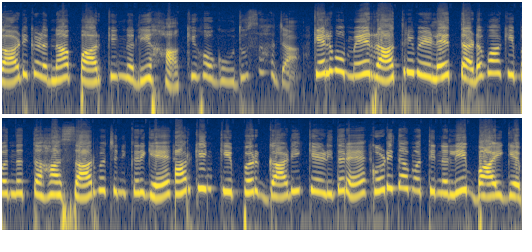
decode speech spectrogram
ಗಾಡಿಗಳನ್ನ ಪಾರ್ಕಿಂಗ್ನಲ್ಲಿ ಹಾಕಿ ಹೋಗುವುದು ಸಹಜ. ಕೆಲವೊಮ್ಮೆ ರಾತ್ರಿ ವೇಳೆ ತಡವಾಗಿ ಬಂದಂತಹ ಸಾರ್ವಜನಿಕರಿಗೆ ಪಾರ್ಕಿಂಗ್ ಕೀಪರ್ ಗಾಡಿ ಕೇಳಿದರೆ ಕುಡಿದ ಮತ್ತಿನಲ್ಲಿ ಬಾಯಿಗೆ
